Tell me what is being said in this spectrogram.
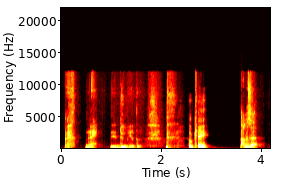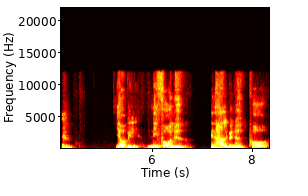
nej, det är dumheter. Okej. Nej, men så här. Jag vill, ni får nu en halv minut på,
